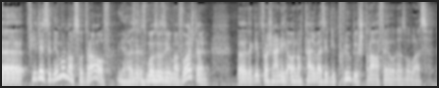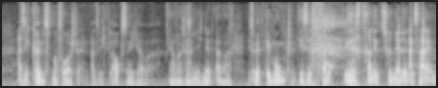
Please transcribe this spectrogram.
Äh, viele sind immer noch so drauf. Ja, also das muss man sich mal vorstellen. Äh, da gibt es wahrscheinlich auch noch teilweise die Prügelstrafe oder sowas. Also ich könnte es mal vorstellen. Also ich glaube es nicht, aber Ja, wahrscheinlich nicht, aber es wird gemunkelt. dieses, Tradi dieses Traditionelle, das haben, wir,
